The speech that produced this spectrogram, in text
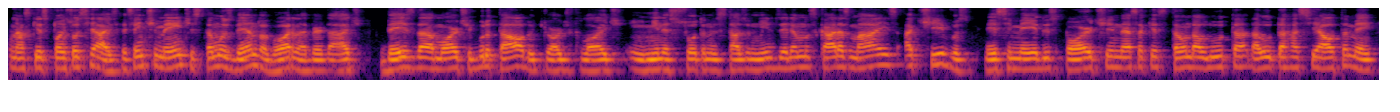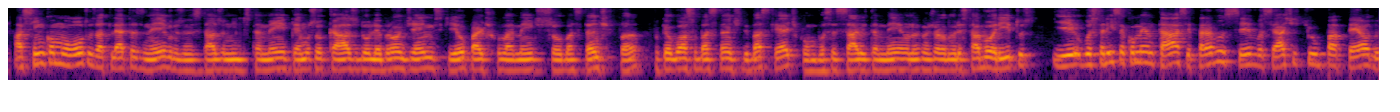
nas questões sociais. Recentemente, estamos vendo agora, na verdade, desde a morte brutal do George Floyd em Minnesota, nos Estados Unidos, ele é um dos caras mais ativos nesse meio do esporte, nessa questão da luta, da luta racial também. Assim como outros atletas negros nos Estados Unidos também, temos o caso do LeBron James, que eu particularmente sou bastante fã, porque eu gosto bastante de basquete, como você sabe também, é um dos meus jogadores favoritos. E eu gostaria que você comentasse, para você, você acha que o papel do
